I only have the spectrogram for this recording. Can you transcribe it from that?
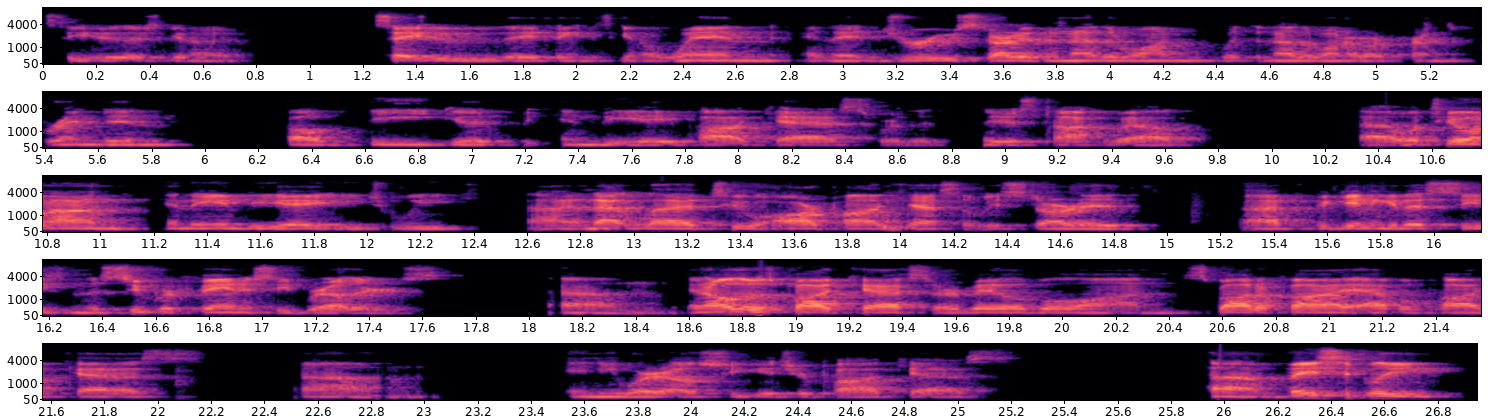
see who there's gonna say who they think is gonna win, and then Drew started another one with another one of our friends, Brendan called the Good NBA Podcast, where they just talk about uh, what's going on in the NBA each week, uh, and that led to our podcast that we started uh, at the beginning of this season, the Super Fantasy Brothers. Um, and all those podcasts are available on Spotify, Apple Podcasts, um, anywhere else you get your podcasts. Um, basically,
